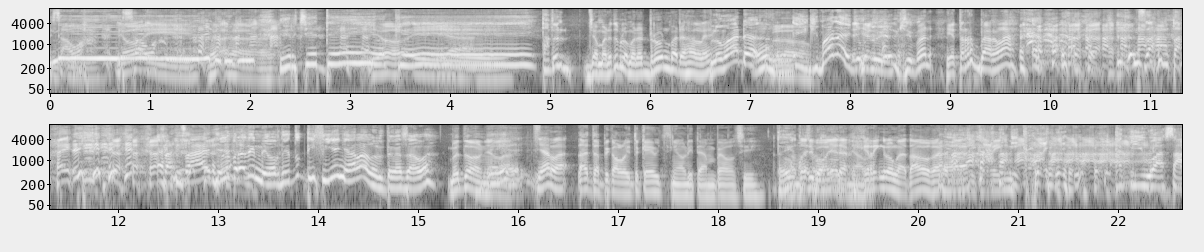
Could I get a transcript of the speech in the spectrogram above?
Di sawah. Di sawah. Yoi. RCT Yo, oke. iya. Tapi zaman itu belum ada drone padahal ya. Belum ada. Eh gimana ya Iya dulu ya? kan, gimana? Ya terbang lah. Santai. Sans aja. Lu perhatiin deh waktu itu TV-nya nyala loh di tengah sawah. Betul nyala. Iya, nyala. Ah, tapi kalau itu kayak tinggal ditempel sih. Tapi- Atau di bawahnya ada Nyala. kering lo nggak tahu kan? Kaki kering. Akiwasa.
